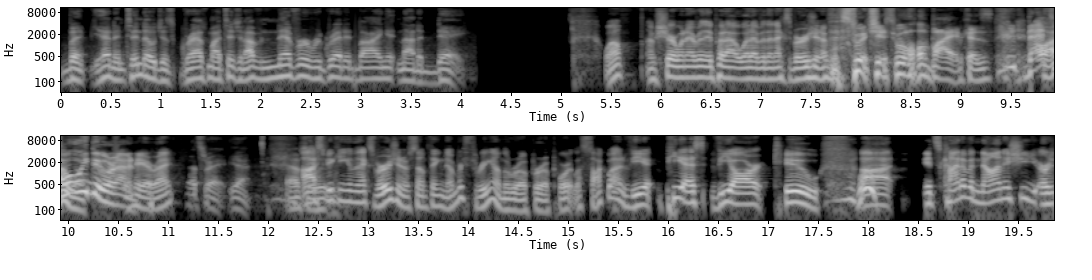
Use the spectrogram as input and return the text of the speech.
but yeah, Nintendo just grabs my attention. I've never regretted buying it, not a day. Well, I'm sure whenever they put out whatever the next version of the Switch is, we'll all buy it because that's Oh, what will. we do around here, right? That's right. Yeah. Uh, speaking of the next version of something, number three on the Roper Report, let's talk about v- PSVR 2. Uh, It's kind of a non-issue or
